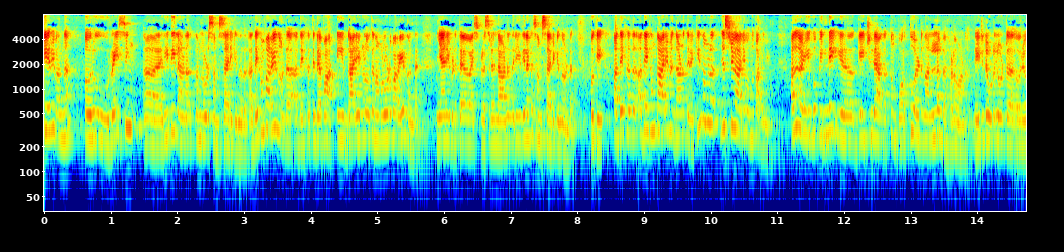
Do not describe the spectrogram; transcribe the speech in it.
കയറി വന്ന് ഒരു റേസിംഗ് രീതിയിലാണ് നമ്മളോട് സംസാരിക്കുന്നത്. അദ്ദേഹം പറയുന്നുണ്ട് അദ്ദേഹത്തിന്റെ പാർട്ടിയും കാര്യങ്ങളൊക്കെ നമ്മളോട് പറയുന്നുണ്ട്. ഞാൻ ഇവിടുത്തെ വൈസ് പ്രസിഡന്റ് ആണെന്ന രീതിയിലൊക്കെ സംസാരിക്കുന്നുണ്ട്. ഓക്കെ അദ്ദേഹം അദ്ദേഹം കാര്യം എന്താണ് തിരക്കി? നമ്മൾ ജസ്റ്റ് കാര്യം ഒന്ന് പറഞ്ഞു. അത് കഴിയുമ്പോൾ പിന്നെ ഗേറ്റിന്റെ അകത്തും പുറത്തുമായിട്ട് നല്ല ബഹളമാണ്. ഗേറ്റിന്റെ ഉള്ളിലോട്ട് ഒരു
